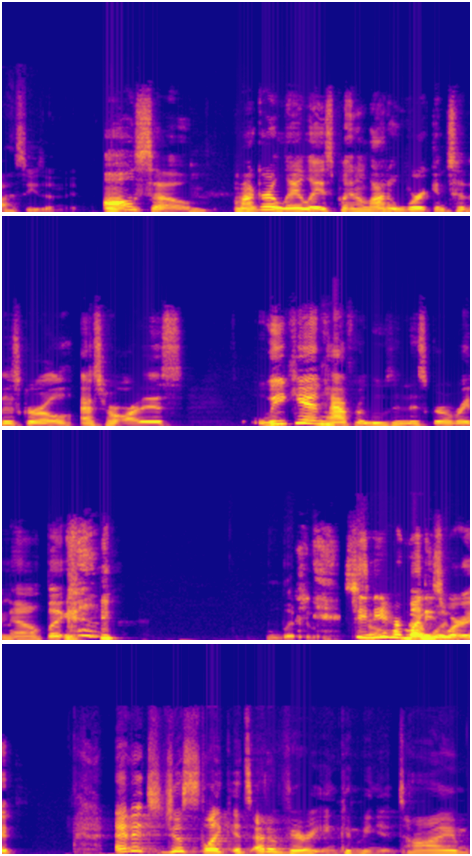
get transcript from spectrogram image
last season. Also, my girl Lele is putting a lot of work into this girl as her artist. We can't have her losing this girl right now. Like, literally, she so need her money's would, worth. And it's just like it's at a very inconvenient time.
